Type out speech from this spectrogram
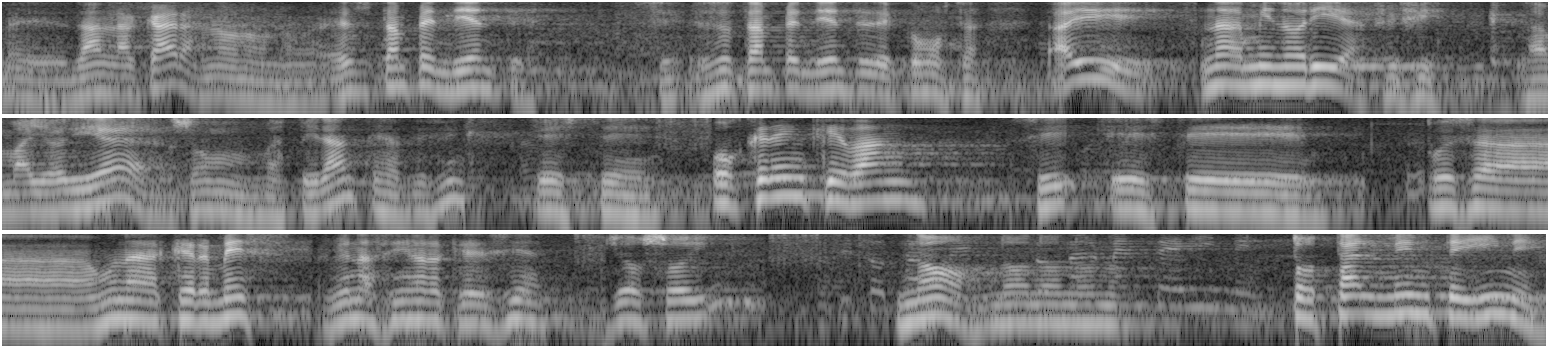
me dan la cara. No, no, no. Eso están pendientes. Sí, eso están pendientes de cómo está. Hay una minoría, FIFI. La mayoría son aspirantes a FIFI. Este, o creen que van, sí, este, pues a una kermés. Había una señora que decía, yo soy. No, no, no, no, no. Totalmente INE.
